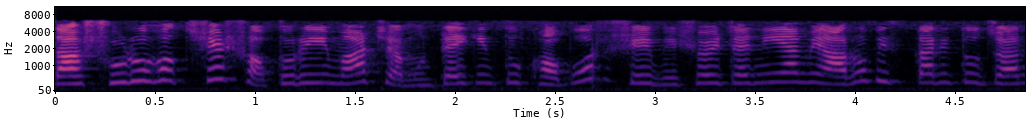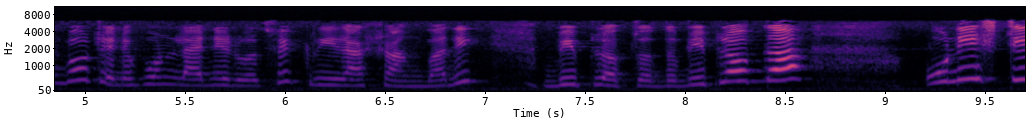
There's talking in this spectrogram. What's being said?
তা শুরু হচ্ছে সতেরোই মার্চ, এমনটাই কিন্তু খবর। সেই বিষয়টা নিয়ে আমি আরও বিস্তারিত জানব। টেলিফোন লাইনে রয়েছে ক্রীড়া সাংবাদিক বিপ্লব চন্দ্র। বিপ্লব দা, উনিশটি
